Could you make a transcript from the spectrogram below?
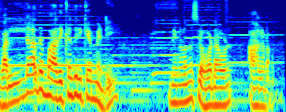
വല്ലാതെ ബാധിക്കാതിരിക്കാൻ വേണ്ടി നിങ്ങളൊന്ന് സ്ലോ ഡൗൺ ആകണം.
